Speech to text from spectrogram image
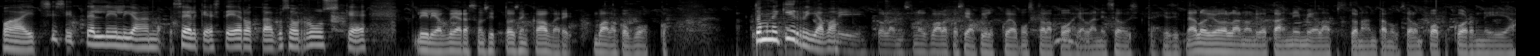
paitsi sitten Liljan selkeästi erottaa, kun se on ruskea. Liljan vieressä on sitten toisen kaveri, valkovuokko. Tuommoinen kirjava. Niin, tuolla missä on valkoisia pilkkuja mustalla pohjalla, niin se on sitten. Ja sitten näillä on joillain on jotain nimiä, lapset on antanut, siellä on popcornia ja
